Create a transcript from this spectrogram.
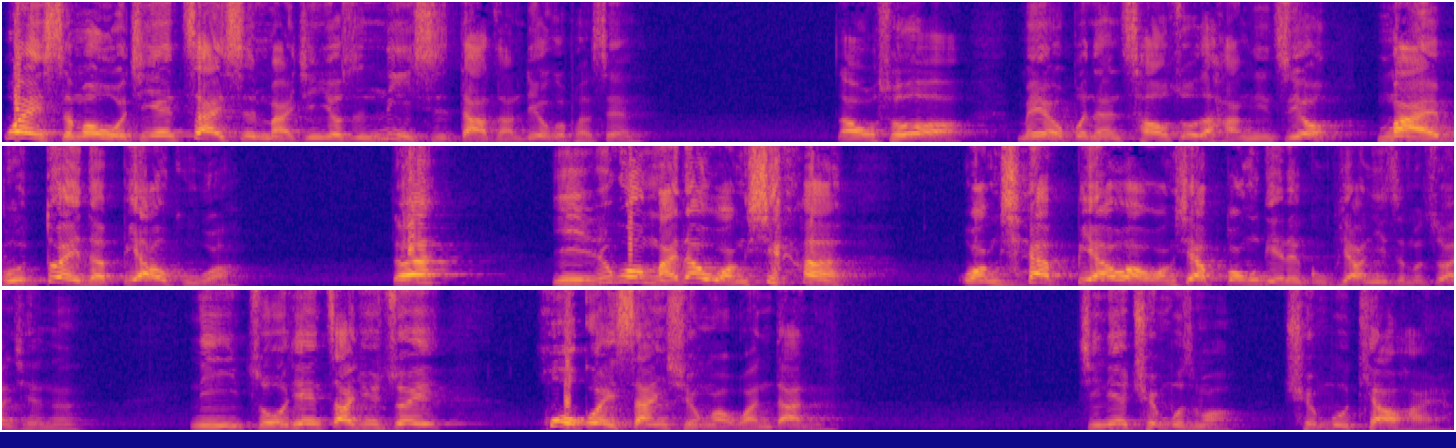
为什么我今天再次买进又是逆势大涨六个 percent？那我说。没有不能操作的行情，只有买不对的标股啊，对吧？你如果买到往下、往下飙啊、往下崩跌的股票，你怎么赚钱呢？你昨天再去追货柜三雄啊，完蛋了！今天全部什么？全部跳海啊！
